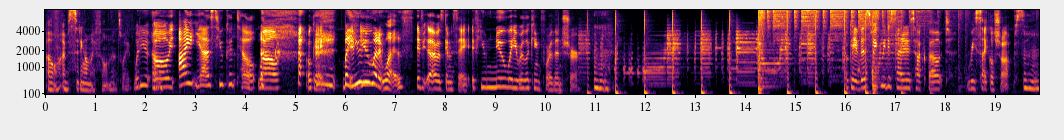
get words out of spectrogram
Oh, I'm sitting on my phone. That's why. What do you? Oh, oh I yes, you could tell. Well, okay. But you, you- knew what it was. If I was gonna say, if you knew what you were looking for, then sure. Mm-hmm. Okay, this week we decided to talk about recycle shops. Mm-hmm.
